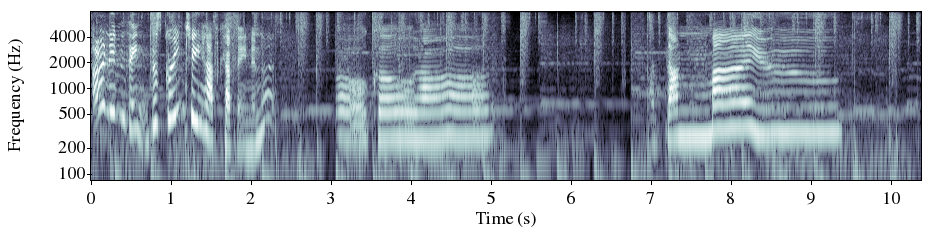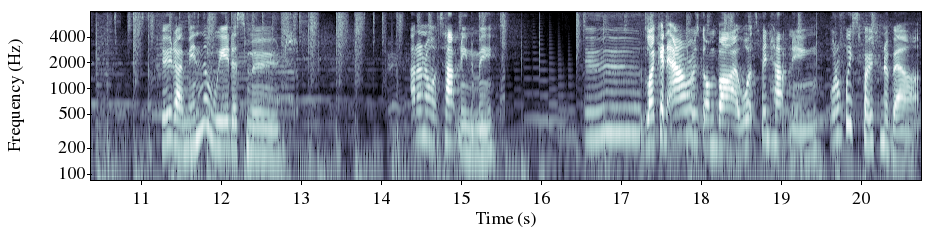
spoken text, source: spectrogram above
I don't even think, does green tea have caffeine in it? Oh, cold heart. You. Dude, I'm in the weirdest mood. I don't know what's happening to me. Ooh, like an hour has gone by. What's been happening? What have we spoken about?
